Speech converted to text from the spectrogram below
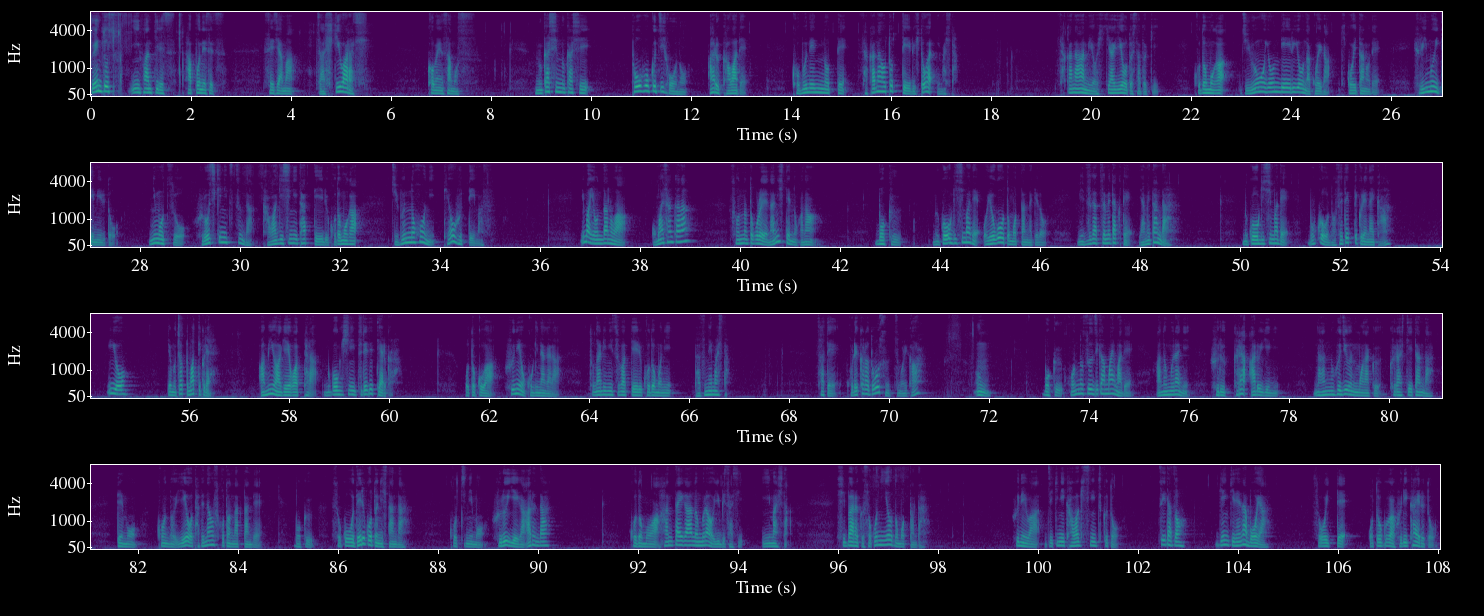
Cuentos infantiles japoneses. Se llama 座敷わらし Comenzamos. 昔々東北地方のある川で小舟に乗って魚を取っている人がいました魚網を引き上げようとした時子供が自分を呼んでいるような声が聞こえたので振り向いてみると荷物を風呂敷に包んだ川岸に立っている子供が自分の方に手を振っています。今呼んだのはお前さんかな？そんなところで何してんのかな？僕向こう岸まで泳ごうと思ったんだけど水が冷たくてやめたんだ。向こう岸まで僕を乗せてってくれないか？いいよ。でもちょっと待ってくれ。網を上げ終わったら向こう岸に連れてってやるから。男は船を漕ぎながら隣に座っている子供に尋ねました。さてこれからどうするつもりか？うん。僕ほんの数時間前まであの村に古くからある家に何の不自由もなく暮らしていたんだ。でも今度家を建て直すことになったんで僕そこを出ることにしたんだ。こっちにも古い家があるんだ。子供は反対側の村を指さし言いました。しばらくそこにいようと思ったんだ。船はじきに川岸に着くと「着いたぞ。元気でな坊や」そう言って男が振り返ると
